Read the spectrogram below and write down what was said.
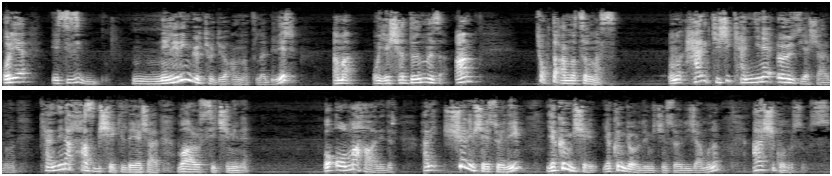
Oraya e, sizi nelerin götürdüğü anlatılabilir. Ama o yaşadığınız an çok da anlatılmaz. Onu her kişi kendine öz yaşar bunu. Kendine has bir şekilde yaşar varoluş seçimini. O olma halidir. Hani şöyle bir şey söyleyeyim. Yakın bir şey, yakın gördüğüm için söyleyeceğim bunu. Aşık olursunuz.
